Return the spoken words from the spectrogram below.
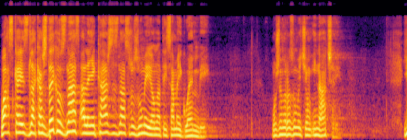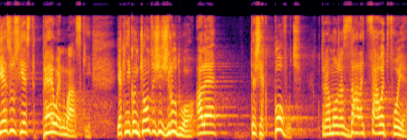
Łaska jest dla każdego z nas, ale nie każdy z nas rozumie ją na tej samej głębi. Możemy rozumieć ją inaczej. Jezus jest pełen łaski, jak niekończące się źródło, ale też jak powódź, która może zalać całe Twoje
